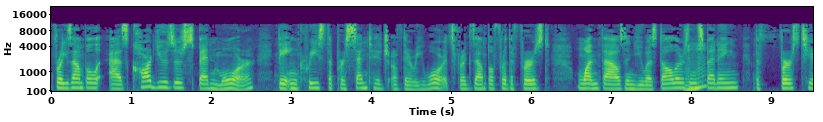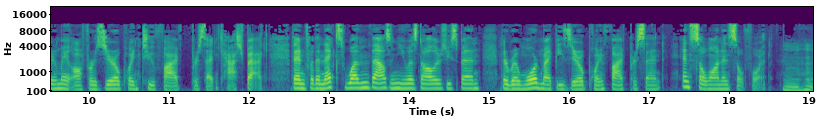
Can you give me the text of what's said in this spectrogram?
For example, as card users spend more, they increase the percentage of their rewards. For example, for the first 1000 US dollars in mm-hmm. spending, the first tier may offer 0.25% cash back. Then for the next 1000 US dollars you spend, the reward might be 0.5% and so on and so forth. Mm-hmm.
